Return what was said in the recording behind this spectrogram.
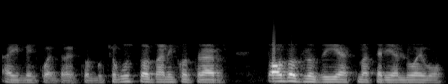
Ahí me encuentran. Con mucho gusto van a encontrar todos los días material nuevo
